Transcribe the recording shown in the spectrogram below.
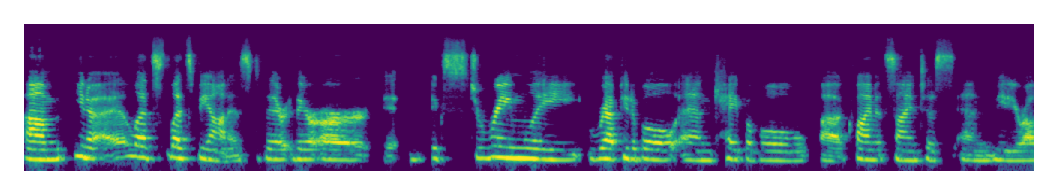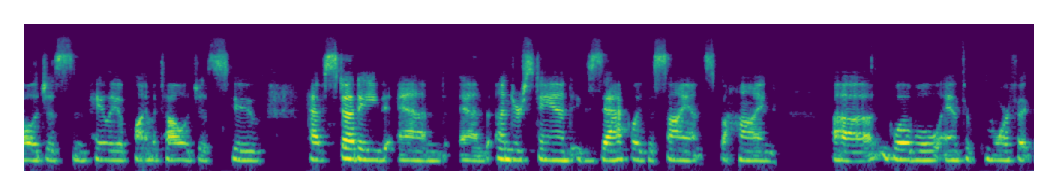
um, you know, uh, let's let's be honest. There there are extremely reputable and capable uh, climate scientists and meteorologists and paleoclimatologists who have studied and and understand exactly the science behind uh, global anthropomorphic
